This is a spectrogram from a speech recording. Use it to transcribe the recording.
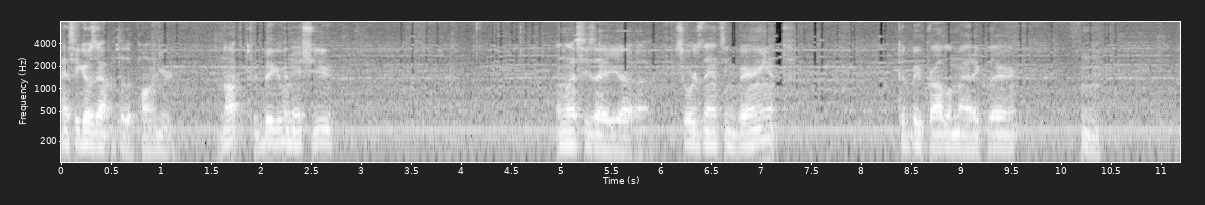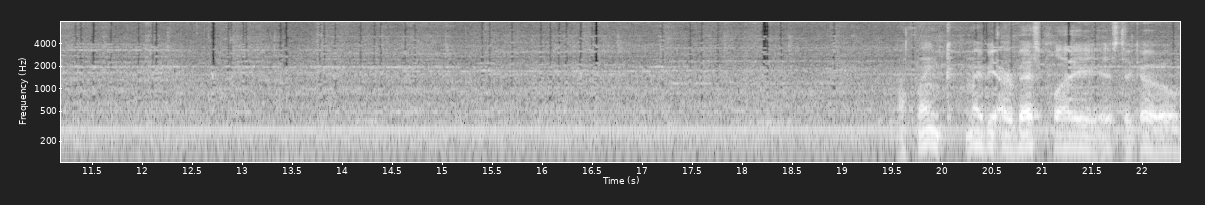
as he goes out into the Pawniard not too big of an issue. Unless he's a uh, swords dancing variant. Could be problematic there. Hmm. I think maybe our best play is to go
